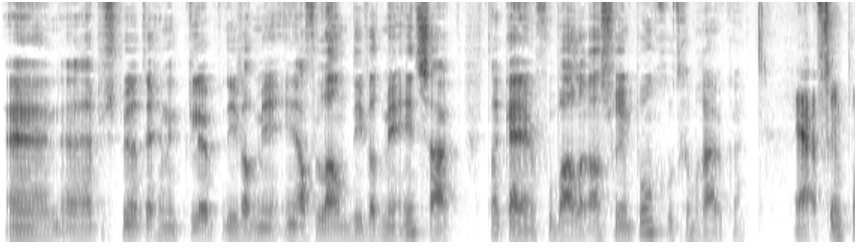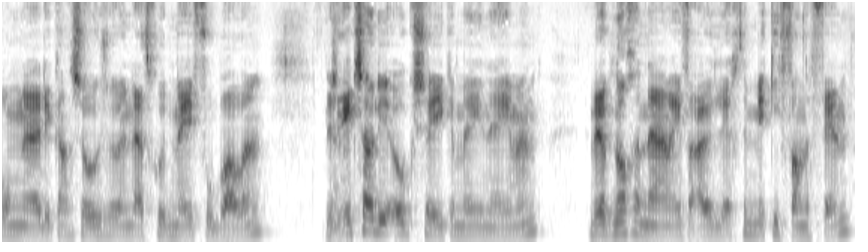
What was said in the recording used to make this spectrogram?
En uh, heb je speelt tegen een club die wat meer in, of land die wat meer inzakt, dan kan je een voetballer als Frimpong goed gebruiken. Ja, Frimpong uh, die kan sowieso inderdaad goed meevoetballen. Dus ja. ik zou die ook zeker meenemen. Dan wil ik nog een naam even uitlichten. Mickey van der Ven.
